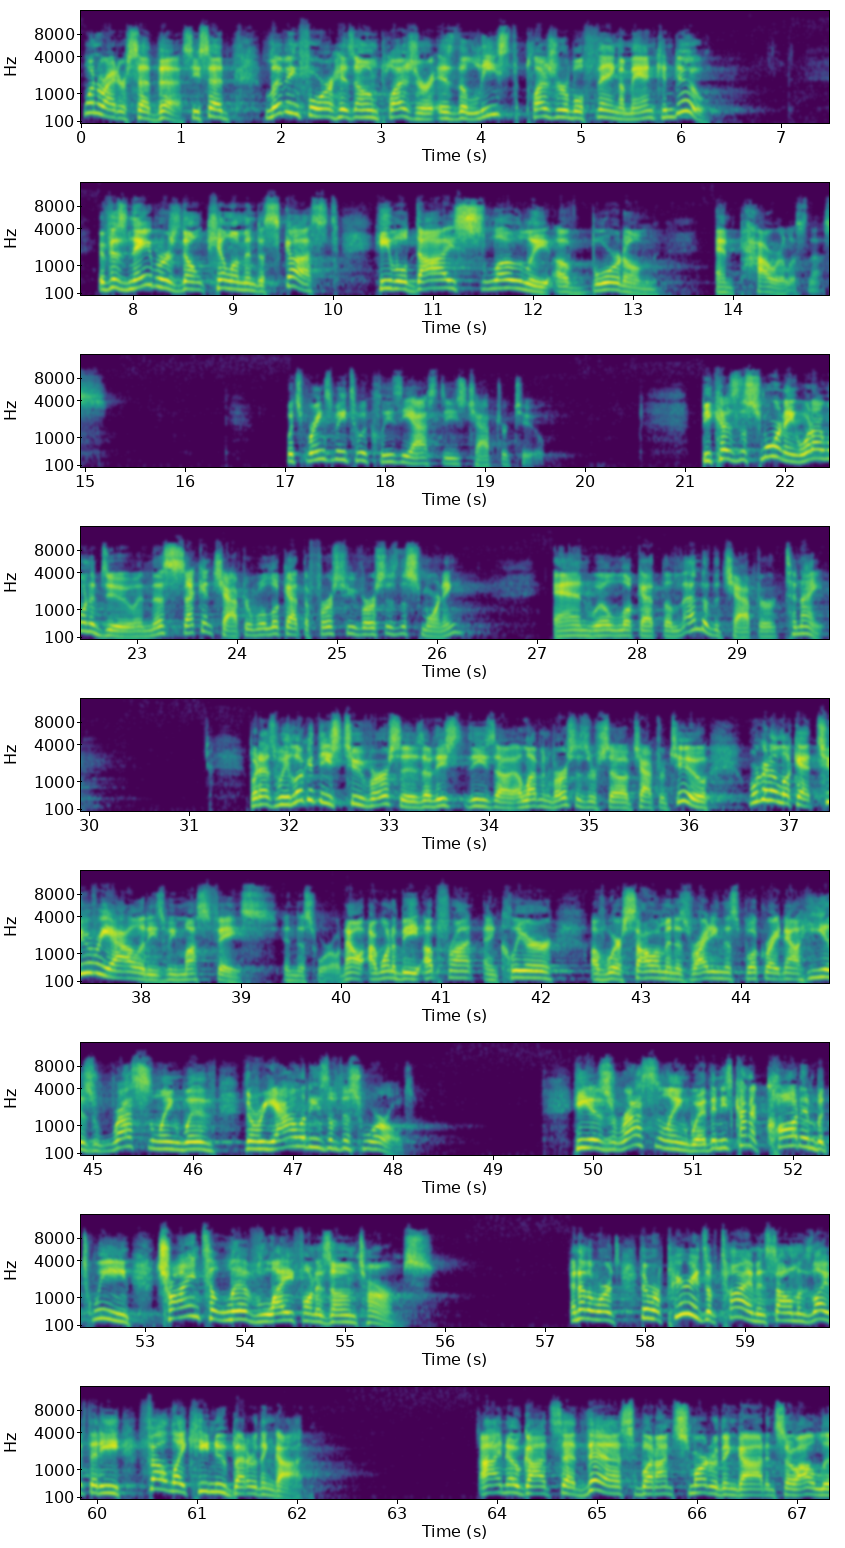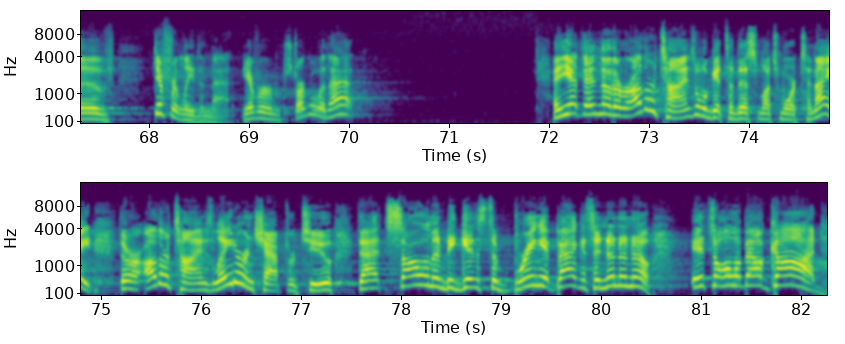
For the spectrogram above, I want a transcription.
One writer said this He said, Living for his own pleasure is the least pleasurable thing a man can do. If his neighbors don't kill him in disgust, he will die slowly of boredom and powerlessness. Which brings me to Ecclesiastes chapter 2. Because this morning, what I want to do in this second chapter, we'll look at the first few verses this morning, and we'll look at the end of the chapter tonight. But as we look at these two verses, or these, these uh, 11 verses or so of chapter 2, we're going to look at two realities we must face in this world. Now, I want to be upfront and clear of where Solomon is writing this book right now. He is wrestling with the realities of this world. He is wrestling with, and he's kind of caught in between trying to live life on his own terms. In other words, there were periods of time in Solomon's life that he felt like he knew better than God. I know God said this, but I'm smarter than God, and so I'll live differently than that. You ever struggle with that? And yet, then there are other times, and we'll get to this much more tonight. There are other times later in chapter 2 that Solomon begins to bring it back and say, No, no, no, it's all about God,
